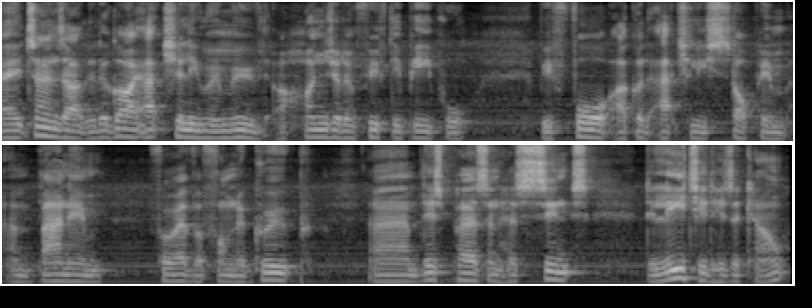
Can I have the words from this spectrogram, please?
Uh, it turns out that the guy actually removed 150 people before I could actually stop him and ban him forever from the group. Um, this person has since deleted his account.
